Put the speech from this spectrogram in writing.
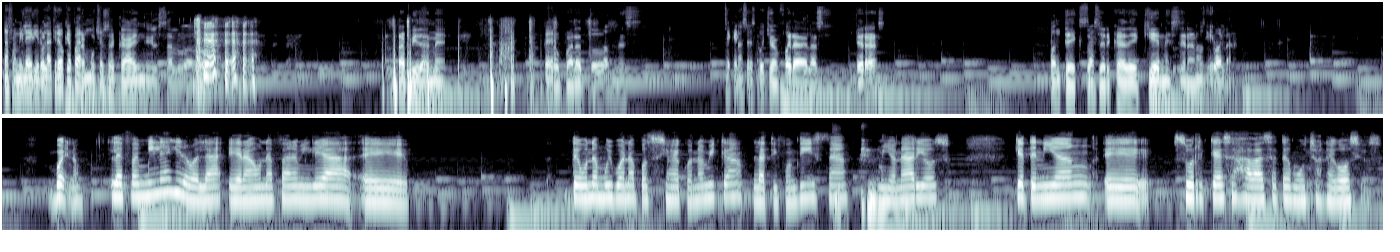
la familia Girola. Creo que para muchos acá en El Salvador, rápidamente, pero para todos sé que nos escuchan fuera de las fronteras, contexto acerca de quiénes eran los Girola. Bueno, la familia Girola era una familia eh, de una muy buena posición económica, latifundista, millonarios, que tenían eh, sus riquezas a base de muchos negocios,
